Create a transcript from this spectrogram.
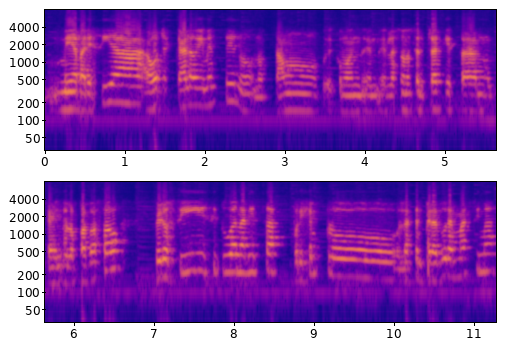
me parecida a otra escala, obviamente, no, estamos eh, como en, la zona central que están cayendo los patos asados, pero sí, si tú analizas, por ejemplo, las temperaturas máximas,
